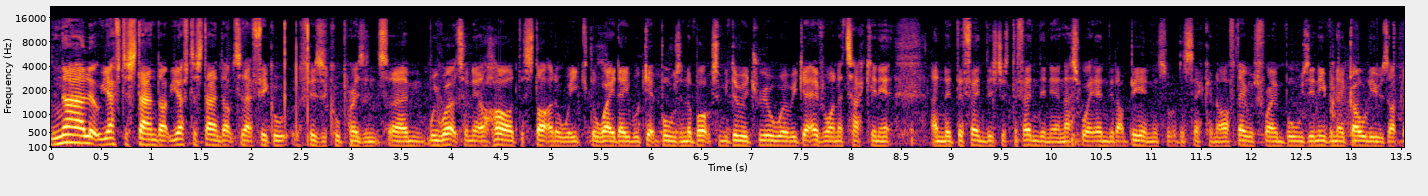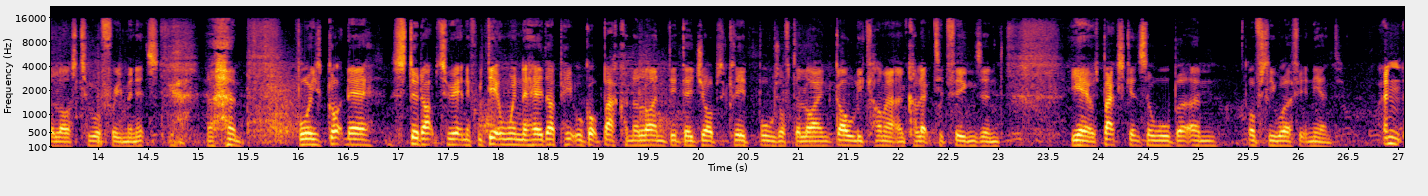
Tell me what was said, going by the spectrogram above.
No, look, you have to stand up. You have to stand up to that physical, presence. Um, we worked on it hard the start of the week, the way they would get balls in the box, and we do a drill where we get everyone attacking it, and the defenders just defending it, and that's what it ended up being. The sort of the second half, they were throwing balls in. Even their goalie was up the last two or three minutes. Um, boys got there, stood up to it, and if we didn't win the header, people got back on the line, did their jobs, cleared balls off the line. Goalie come out and collected things, and yeah, it was backs against the wall, but um, obviously worth it in the end. And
